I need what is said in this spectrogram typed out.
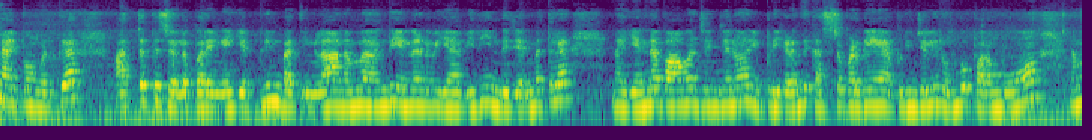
நான் இப்போ உங்களுக்கு அர்த்தத்தை சொல்ல போறேங்க? எப்படின்னு பார்த்தீங்களா நம்ம வந்து என்ன என் விதி இந்த ஜென்மத்தில் நான் என்ன பாவம் செஞ்சேனோ இப்படி கிடந்து கஷ்டப்படுதே அப்படின்னு சொல்லி ரொம்ப புலம்புவோம். நம்ம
